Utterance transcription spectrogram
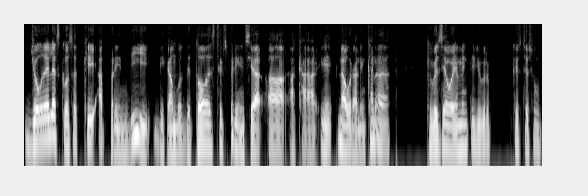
yo de las cosas que aprendí, digamos, de toda esta experiencia acá eh, laboral en Canadá, que pues obviamente yo creo que esto es un,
